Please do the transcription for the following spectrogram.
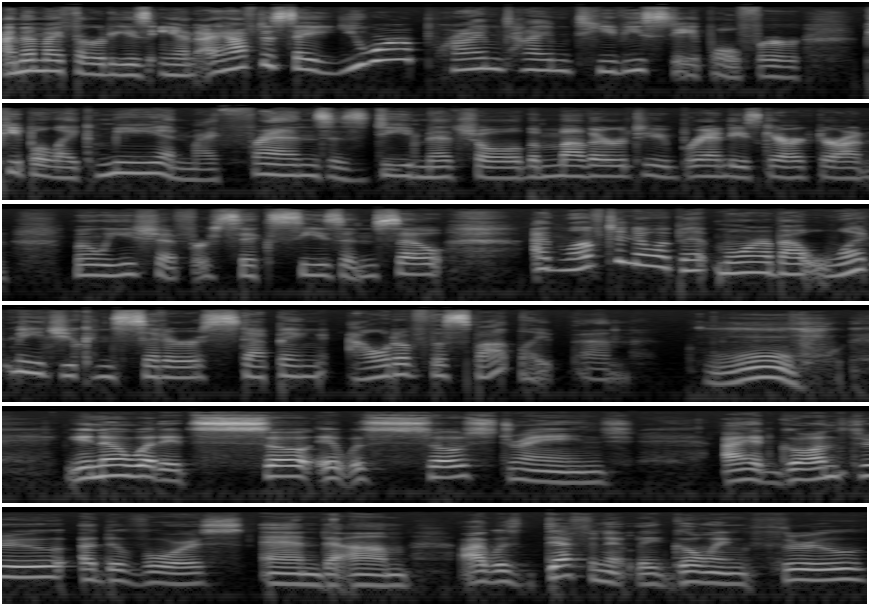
I'm in my 30s, and I have to say, you were a primetime TV staple for people like me and my friends as Dee Mitchell, the mother to Brandy's character on Moesha for six seasons. So I'd love to know a bit more about what made you consider stepping out of the spotlight then. Ooh, you know what? It's so, it was so strange I had gone through a divorce, and um, I was definitely going through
